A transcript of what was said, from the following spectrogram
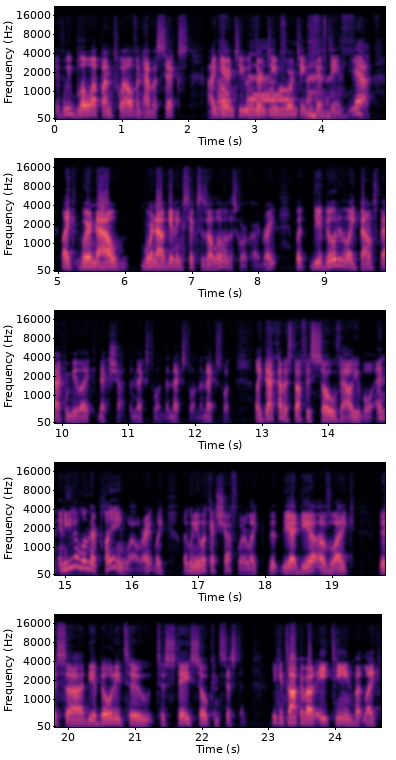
if we blow up on twelve and have a six, I nope, guarantee you 13, 14, 15. yeah, like we're now we're now getting sixes all over the scorecard, right? But the ability to like bounce back and be like, next shot, the next one, the next one, the next one, like that kind of stuff is so valuable. And and even when they're playing well, right? Like like when you look at Scheffler, like the, the idea of like this uh the ability to to stay so consistent. You can talk about 18, but like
